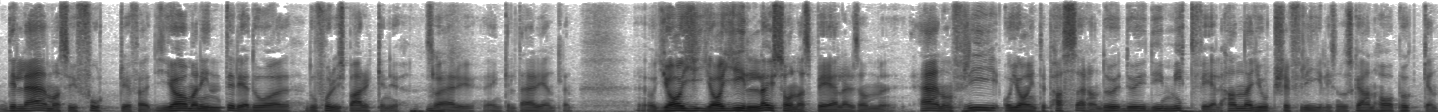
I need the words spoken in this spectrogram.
det lär man sig ju fort ju, för gör man inte det då, då får du ju sparken ju. Så Mm. är det ju, enkelt är det egentligen. Och jag, jag gillar ju sådana spelare som är någon fri och jag inte passar han, då, då är det ju mitt fel. Han har gjort sig fri liksom, då ska han ha pucken.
